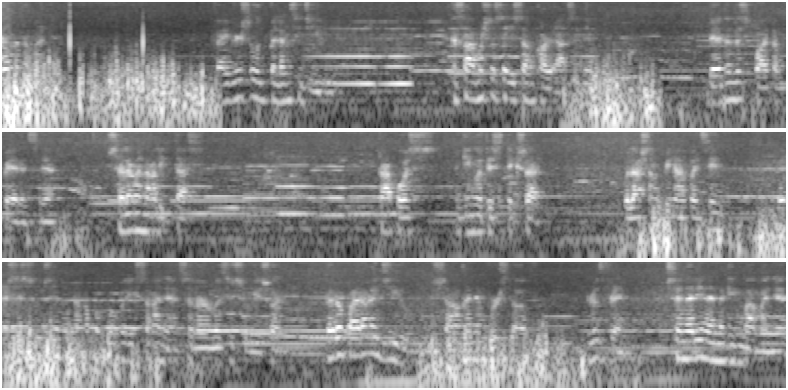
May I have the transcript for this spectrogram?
Ikaw na naman. Five years old pa lang si Jiru. Kasama siya sa isang car accident. Dead on the spot ang parents niya. Siya lang ang nakaligtas. Tapos, naging autistic siya. Wala siyang pinapansin. Pero si Susan ang nakapagpabalik sa kanya sa normal situation. Pero para kay Gio, siya ang kanyang first love. girlfriend. Siya na rin ang naging mama niya.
